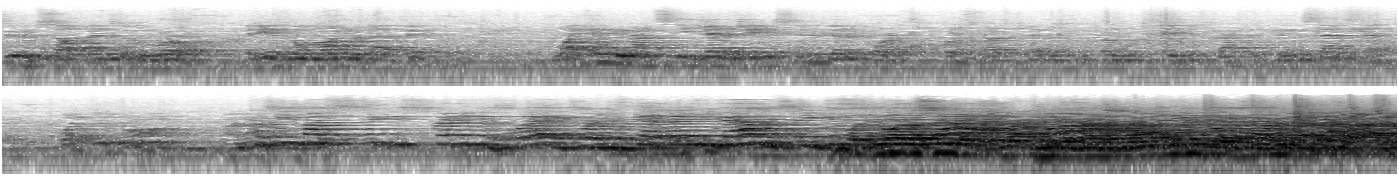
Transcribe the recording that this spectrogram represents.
to himself and to the world that he is no longer that victim, why can we not see Jenna Jameson and the other court, court stars from the same perspective, in the sense that, what is wrong? Because he's not sticky spreading his legs or he's get bending down and saying, give Well, you wanna see that. what grabbing you by the grappling or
